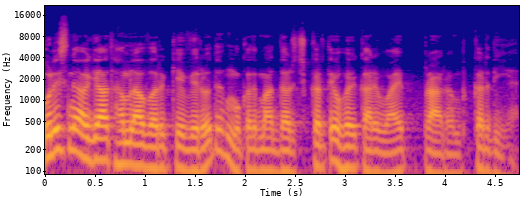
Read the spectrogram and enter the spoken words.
पुलिस ने अज्ञात हमलावर के विरुद्ध मुकदमा दर्ज करते हुए कार्रवाई प्रारंभ कर दी है।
